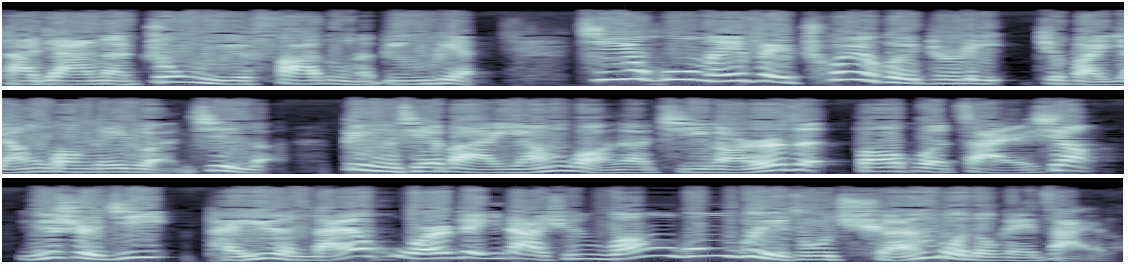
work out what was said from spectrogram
大家呢终于发动了兵变，几乎没费吹灰之力就把杨广给软禁了，并且把杨广的几个儿子，包括宰相于世基、裴玉、来护儿这一大群王公贵族，全部都给宰了。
